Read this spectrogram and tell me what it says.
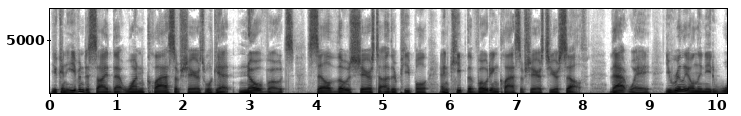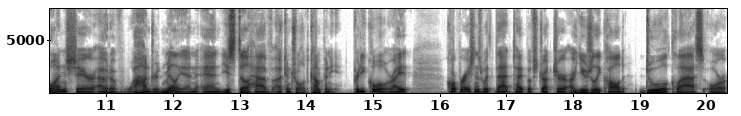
You can even decide that one class of shares will get no votes, sell those shares to other people, and keep the voting class of shares to yourself. That way, you really only need one share out of 100 million, and you still have a controlled company. Pretty cool, right? Corporations with that type of structure are usually called dual class or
